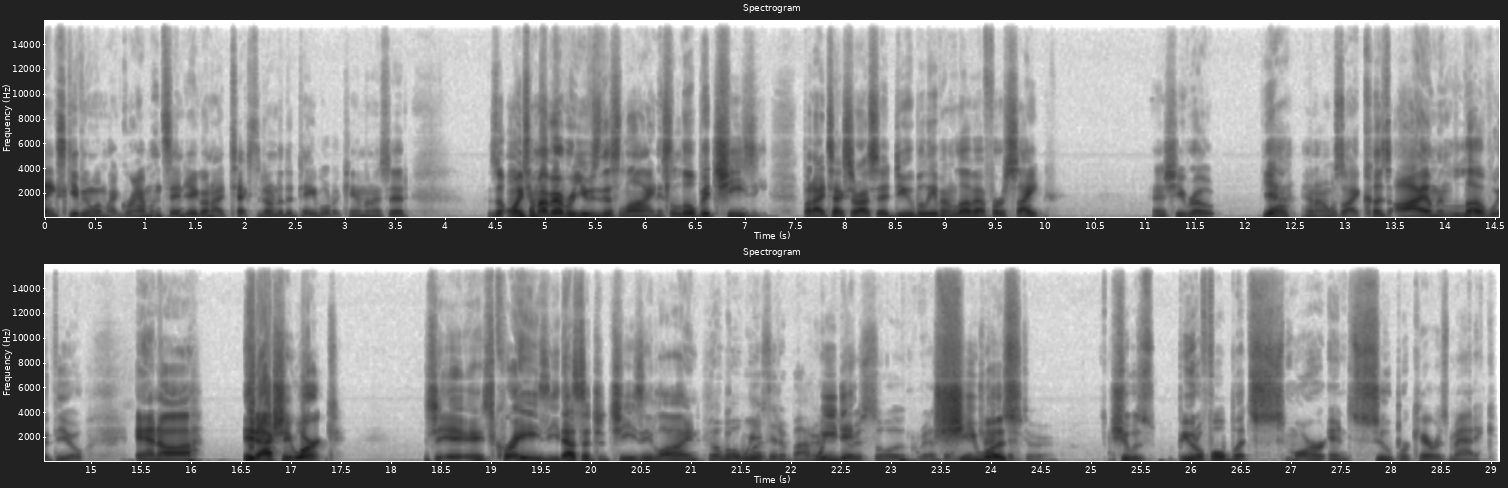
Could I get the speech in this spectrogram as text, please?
Thanksgiving with my grandma in San Diego, and I texted under the table to Kim, and I said, "It's the only time I've ever used this line. It's a little bit cheesy, but I texted her. I said, "Do you believe in love at first sight?" And she wrote, "Yeah," and I was like, "Cause I am in love with you," and uh, it actually worked. She- It's crazy. That's such a cheesy line. But what we- was it about her? we that did- You were so aggressive. She was- to her. she was beautiful but smart and super charismatic.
